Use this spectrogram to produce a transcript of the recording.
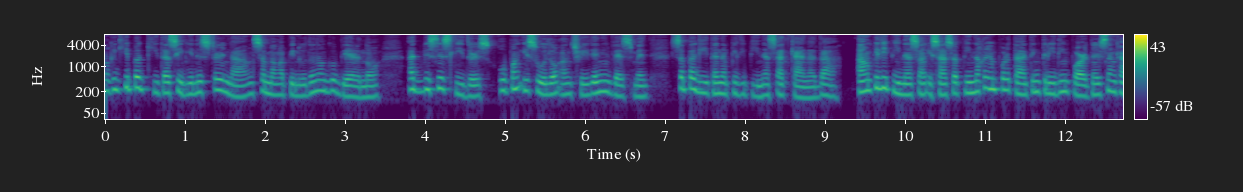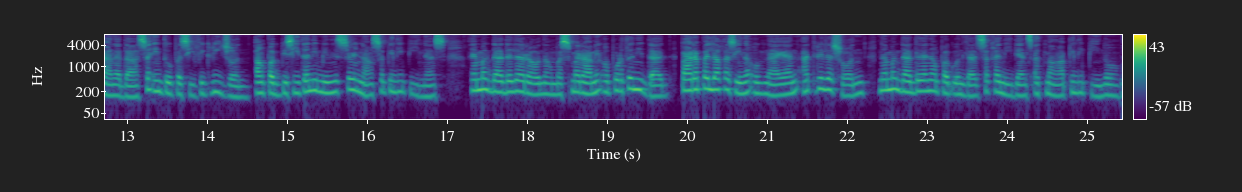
makikipagkita si Minister Nang sa mga pinuno ng gobyerno at business leaders upang isulong ang trade and investment sa pagitan ng Pilipinas at Canada. Ang Pilipinas ang isa sa pinakaimportanteng trading partners ng Canada sa Indo-Pacific region. Ang pagbisita ni Minister Nang sa Pilipinas ay magdadala raw ng mas maraming oportunidad para palakasin ang ugnayan at relasyon na magdadala ng pag-unlad sa Canadians at mga Pilipino.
